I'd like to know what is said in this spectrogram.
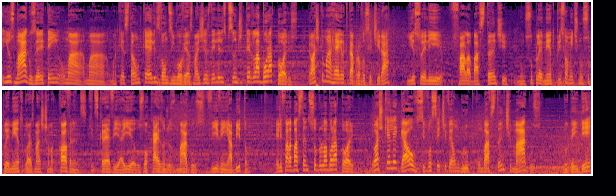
E os magos, ele tem uma, uma, uma questão que é eles vão desenvolver as magias dele, eles precisam de ter laboratórios. Eu acho que uma regra que dá para você tirar e isso ele fala bastante num suplemento, principalmente num suplemento do Ars Magic que chama Covenants, que descreve aí os locais onde os magos vivem e habitam. Ele fala bastante sobre o laboratório. Eu acho que é legal se você tiver um grupo com bastante magos no D&D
